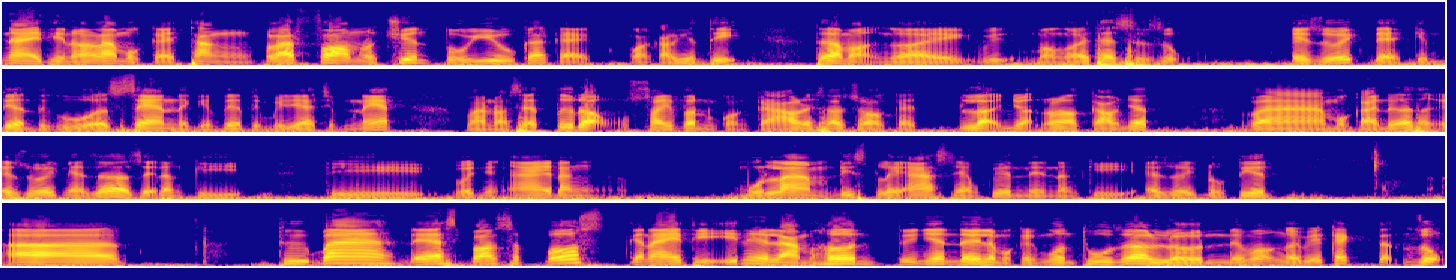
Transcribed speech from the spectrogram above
này thì nó là một cái thằng platform nó chuyên tối ưu các cái quảng cáo hiển thị. Tức là mọi người mọi người có thể sử dụng EZUX để kiếm tiền từ Google AdSense để kiếm tiền từ media.net và nó sẽ tự động xoay vần quảng cáo để sao cho cái lợi nhuận nó là cao nhất và một cái nữa thằng EZUX này rất là dễ đăng ký. Thì với những ai đang muốn làm display ads thì em khuyên nên đăng ký EZUX đầu tiên. À, thứ ba đây là sponsor post. Cái này thì ít người làm hơn. Tuy nhiên đây là một cái nguồn thu rất là lớn nếu mọi người biết cách tận dụng.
